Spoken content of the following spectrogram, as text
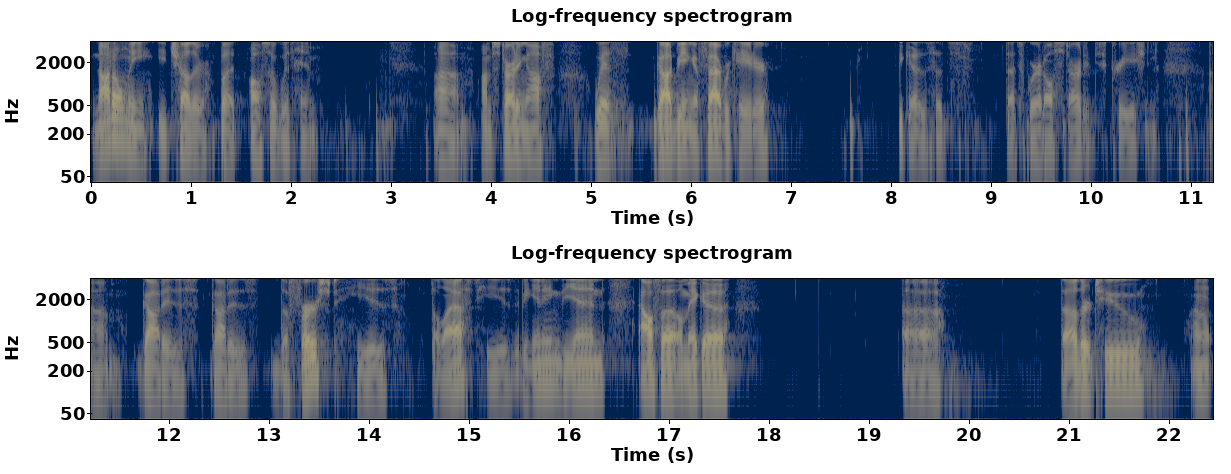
not only each other but also with Him. Um, I'm starting off with God being a fabricator because that's that's where it all started. Is creation. Um, God is God is the first. He is the last. He is the beginning, the end, Alpha, Omega. Uh, the other two, I don't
